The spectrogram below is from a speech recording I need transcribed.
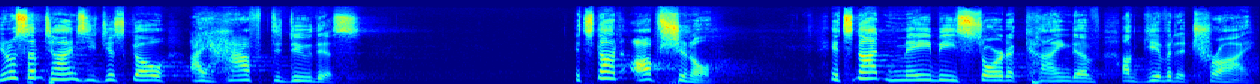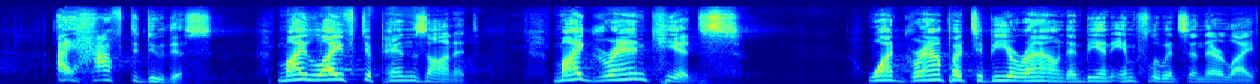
you know, sometimes you just go, I have to do this. It's not optional. It's not maybe, sort of, kind of, I'll give it a try. I have to do this. My life depends on it. My grandkids want grandpa to be around and be an influence in their life.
